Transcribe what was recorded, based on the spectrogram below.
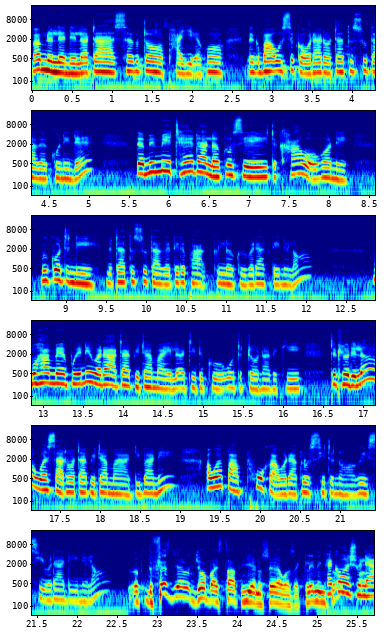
ဘမ်နလေနေလတာဆကတော့ဖာရီအခေါငကဘာအိုစကောဒါတော့တာတုစုတာကကိုနေတယ်တမီမီထဲဒါလကလုစီတခါဟောခေါနေမုကိုတနီနတာတုစုတာကတိတဖကလကွေဝဒတေနေလော မိုဟာမက်ပွေးနေဝဒအတာဖိတမိုင်လအတီတကူအိုတတော်နာတကီတကလိုဒီလအဝက်စာထောတာဖိတမဒီပါနေအဝက်ပါဖို့ခဝဒကလိုစီတနော်ရေစီဝဒဒီနေလော Look, the first jo- job I started here in Australia was a cleaning ဖက် job. ကောရှူလျာ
